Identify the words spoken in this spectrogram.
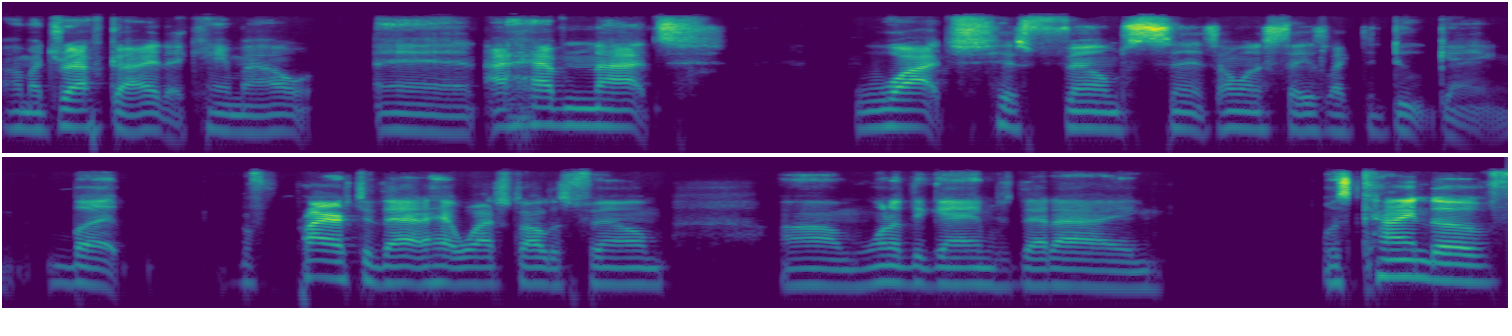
on my draft guide that came out and I have not watched his film since I want to say it's like the Duke game. But prior to that, I had watched all his film. Um, one of the games that I was kind of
